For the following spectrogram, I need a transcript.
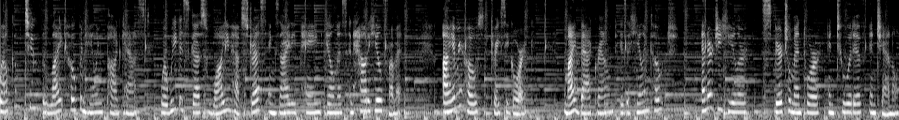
Welcome to the Light, Hope, and Healing podcast, where we discuss why you have stress, anxiety, pain, illness, and how to heal from it. I am your host, Tracy Gohrick. My background is a healing coach, energy healer, spiritual mentor, intuitive, and channel.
